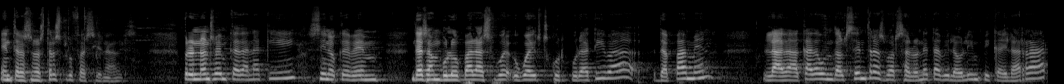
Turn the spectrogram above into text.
entre els nostres professionals. Però no ens vam quedar aquí, sinó que vam desenvolupar les webs corporatives de PAMEN, la de cada un dels centres, Barceloneta, Vila Olímpica i la RAR,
